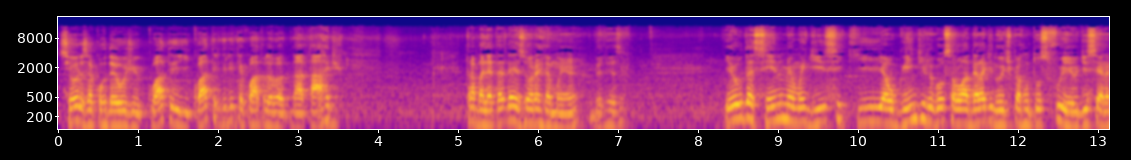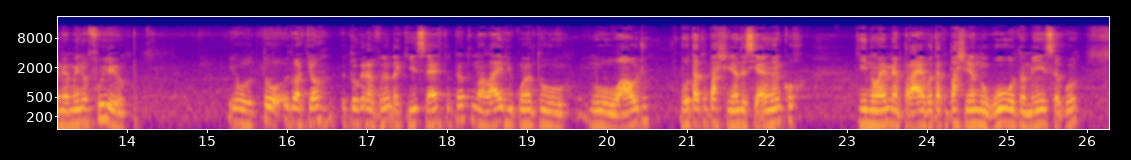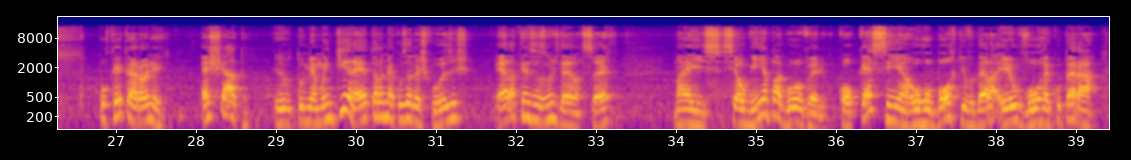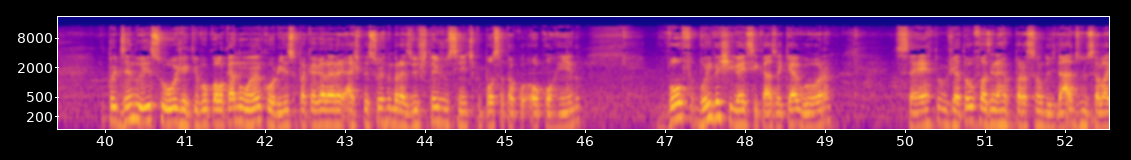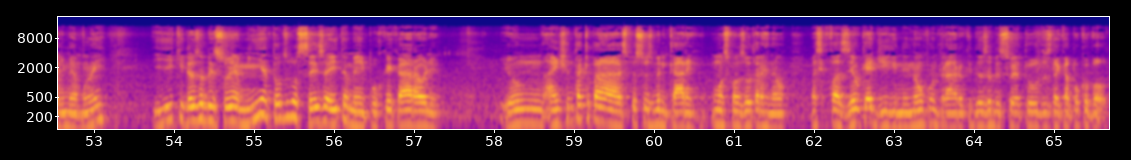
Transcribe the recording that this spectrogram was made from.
Senhores, acordei hoje 4 e 4h34 da, da tarde. Trabalhei até 10 horas da manhã, beleza? Eu descendo, minha mãe disse que alguém desligou o celular dela de noite, perguntou se fui eu. Disse ela, minha mãe não fui eu. Eu tô, eu tô aqui, ó, eu tô gravando aqui, certo? Tanto na live quanto no áudio. Vou estar tá compartilhando esse Anchor, que não é minha praia, vou estar tá compartilhando no Google também, sacou? Porque, cara, olha, é chato eu tô minha mãe direto, ela me acusa das coisas. Ela tem as razões dela, certo? Mas se alguém apagou, velho, qualquer senha ou roubou o arquivo dela, eu vou recuperar. Tô dizendo isso hoje aqui, vou colocar no Anchor isso para que a galera, as pessoas no Brasil estejam cientes que possa estar ocorrendo. Vou, vou investigar esse caso aqui agora, certo? Já estou fazendo a recuperação dos dados no celular de minha mãe. E que Deus abençoe a mim e a todos vocês aí também, porque, cara, olha, eu, a gente não tá aqui para as pessoas brincarem umas com as outras, não. Mas fazer o que é digno e não o contrário. Que Deus abençoe a todos. Daqui a pouco eu volto.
